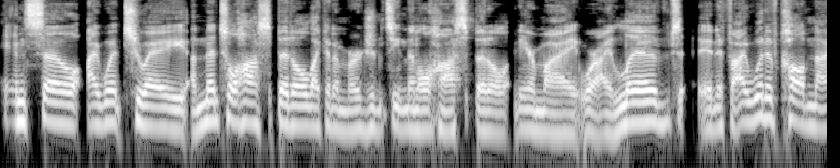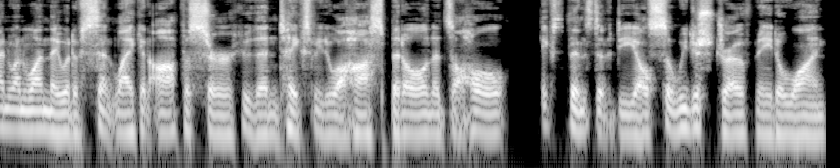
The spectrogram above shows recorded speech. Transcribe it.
And so I went to a, a mental hospital, like an emergency mental hospital near my, where I lived. And if I would have called 911, they would have sent like an officer who then takes me to a hospital and it's a whole expensive deal. So we just drove me to one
